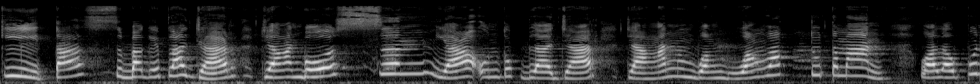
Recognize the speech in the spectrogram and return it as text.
Kita sebagai pelajar jangan bosen ya untuk belajar, jangan membuang-buang waktu teman. Walaupun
